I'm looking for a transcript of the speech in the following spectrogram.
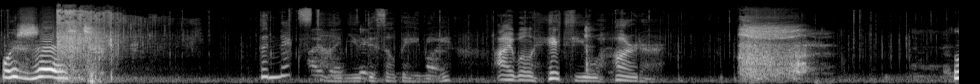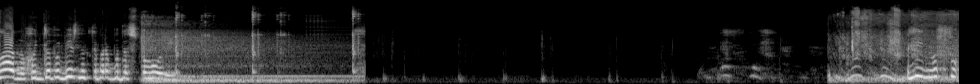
Ой, жесть. The next time you disobey me, I will hit you harder. Ладно, хоч запобіжник тепер буде в столовій. Блін, ну су...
